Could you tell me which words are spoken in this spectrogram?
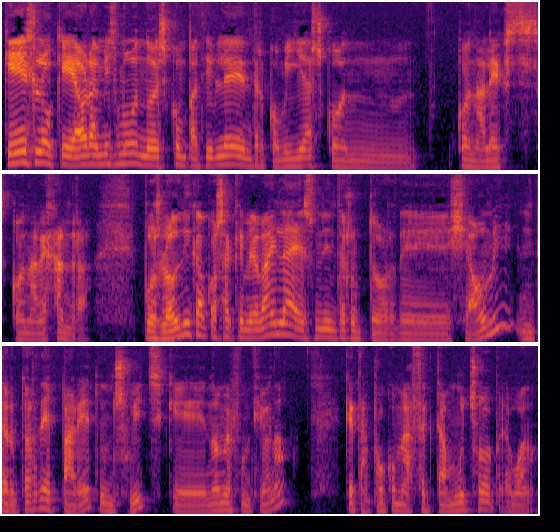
¿Qué es lo que ahora mismo no es compatible, entre comillas, con, con, Alex, con Alejandra? Pues la única cosa que me baila es un interruptor de Xiaomi, interruptor de pared, un switch que no me funciona, que tampoco me afecta mucho, pero bueno,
